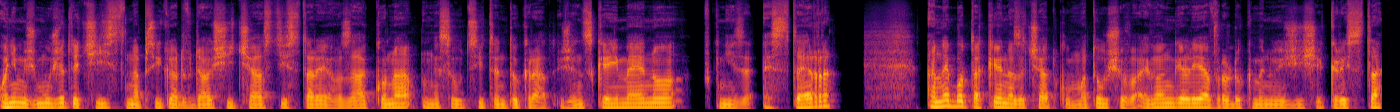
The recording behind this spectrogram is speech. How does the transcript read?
o němž můžete číst například v další části Starého zákona, nesoucí tentokrát ženské jméno v knize Ester, a nebo také na začátku Matoušova evangelia v rodokmenu Ježíše Krista,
